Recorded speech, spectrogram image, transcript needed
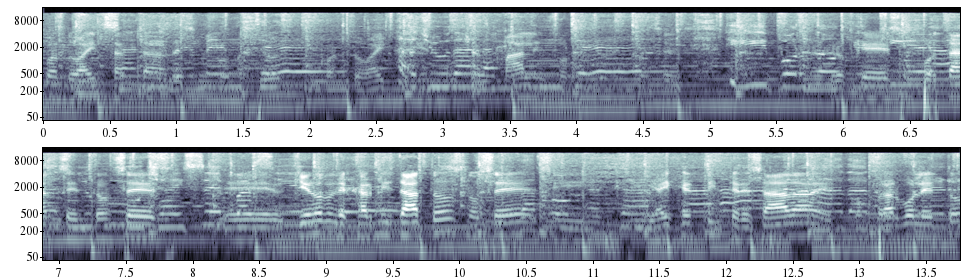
cuando hay tanta desinformación cuando hay mucha mala información entonces creo que es importante. Entonces, eh, quiero dejar mis datos, no sé si, hay gente interesada en comprar boletos.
